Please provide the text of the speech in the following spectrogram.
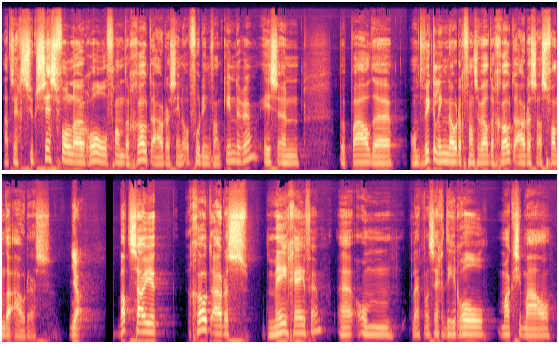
we zeggen, succesvolle rol van de grootouders in de opvoeding van kinderen is een bepaalde ontwikkeling nodig van zowel de grootouders als van de ouders. Ja, Wat zou je grootouders meegeven eh, om, laat maar zeggen, die rol maximaal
